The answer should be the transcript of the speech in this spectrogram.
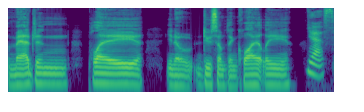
imagine, play, you know, do something quietly. Yes.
